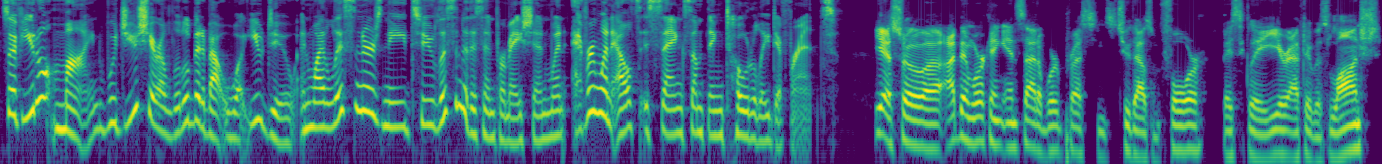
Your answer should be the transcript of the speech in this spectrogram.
So if you don't mind, would you share share a little bit about what you do and why listeners need to listen to this information when everyone else is saying something totally different. Yeah, so uh, I've been working inside of WordPress since 2004, basically a year after it was launched.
